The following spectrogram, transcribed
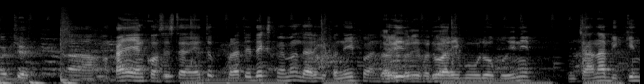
Oke. Nah, makanya yang konsisten itu berarti Dex memang dari event-event. Dari Jadi event-event, 2020 ini rencana bikin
